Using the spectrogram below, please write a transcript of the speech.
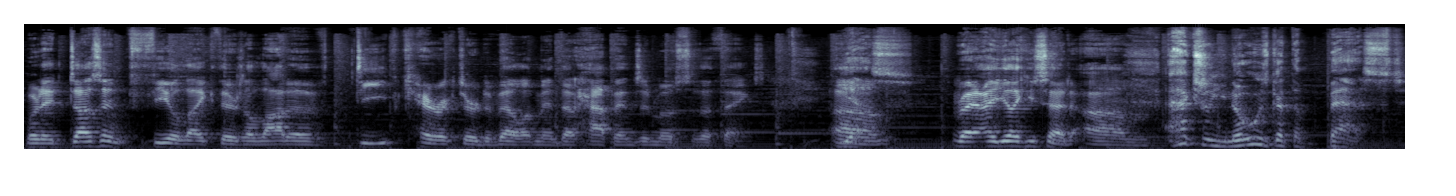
but it doesn't feel like there's a lot of deep character development that happens in most of the things. Um, yes. Right, I, like you said. Um, Actually, you know who's got the best?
